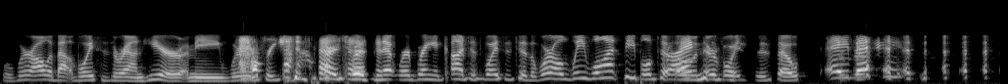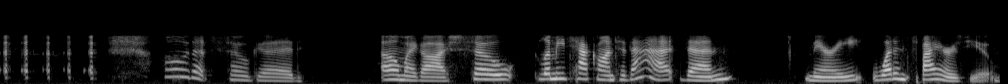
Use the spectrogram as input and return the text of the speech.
Well, we're all about voices around here. I mean, we're the Freaking Inspired Choice Network bringing conscious voices to the world. We want people to right? own their voices. So, amen. oh, that's so good. Oh my gosh. So, let me tack on to that then, Mary. What inspires you?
